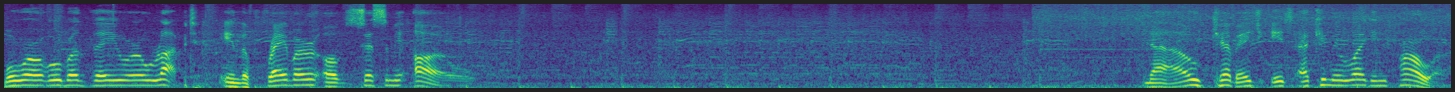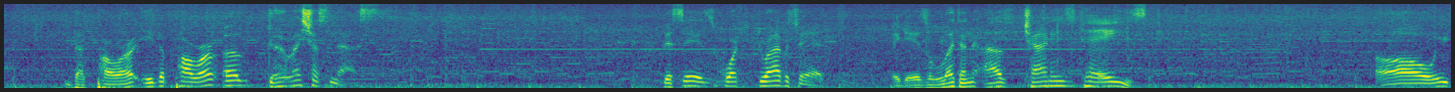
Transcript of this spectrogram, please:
Moreover, they were wrapped in the flavor of sesame oil. Now cabbage is accumulating power. That power is the power of deliciousness. This is what drives it. It is written as Chinese taste. Oh, it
